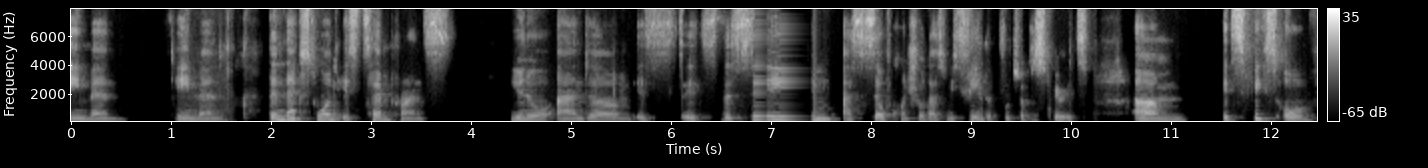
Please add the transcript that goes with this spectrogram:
Amen. Amen. The next one is temperance you know and um, it's it's the same as self-control as we see in the fruits of the spirit. Um, it speaks of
